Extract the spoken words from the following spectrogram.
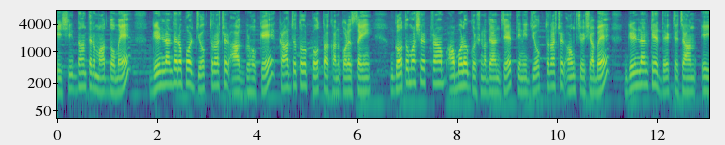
এই সিদ্ধান্তের মাধ্যমে গ্রিনল্যান্ডের ওপর যুক্তরাষ্ট্রের আগ্রহকে কার্যত প্রত্যাখ্যান করেছে। গত মাসে ট্রাম্প আবারও ঘোষণা দেন যে তিনি যুক্তরাষ্ট্রের অংশ হিসাবে গ্রিনল্যান্ডকে দেখতে চান। এই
